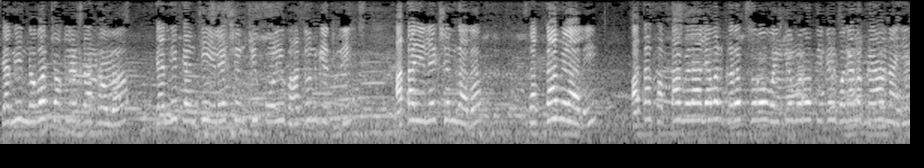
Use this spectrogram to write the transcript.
त्यांनी नवं चॉकलेट दाखवलं. त्यांनी त्यांची इलेक्शनची पोळी भाजून घेतली. आता इलेक्शन झालं. सत्ता मिळाली. आता सत्ता मिळाल्यावर गरज सरो वैद्य मरो ते काही बघायला तयार नाही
